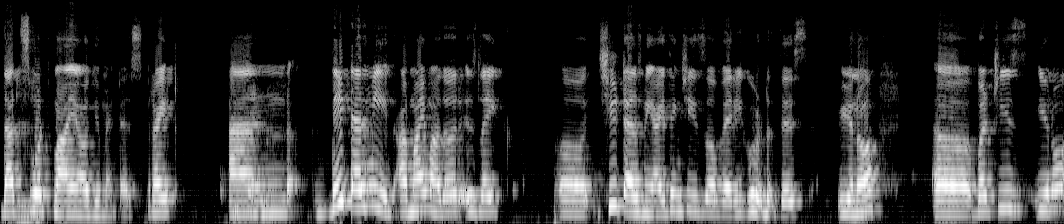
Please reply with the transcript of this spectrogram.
That's what my argument is right? And they tell me uh, my mother is like uh, she tells me i think she's a very good at this you know? Uh, but she's you know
